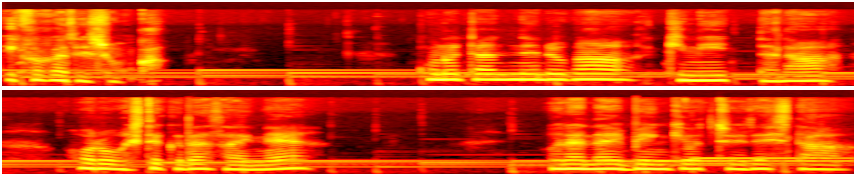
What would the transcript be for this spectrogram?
いかがでしょうか？このチャンネルが気に入ったらフォローしてくださいね。占い勉強中でした。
